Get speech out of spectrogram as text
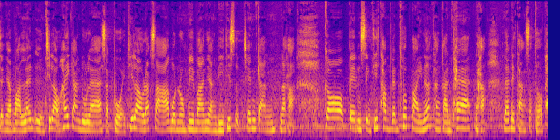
จรรยาบรรณและอื่น ที่เราให้การดูแลสัตว์ป่วยที่เรารักษาบนโรงพยาบาลอย่างดีที่สุดเช่นกันนะคะ ก็เป็นสิ่งที่ทำกันทั่วไปเนอะทางการแพทย์นะคะและในทางสัตวแพ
